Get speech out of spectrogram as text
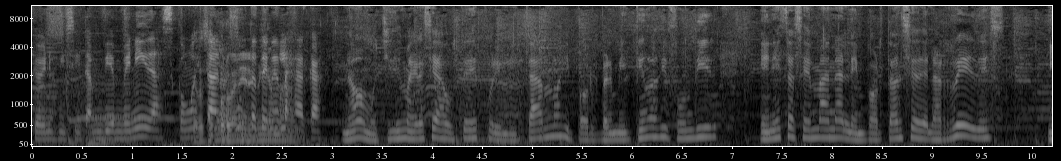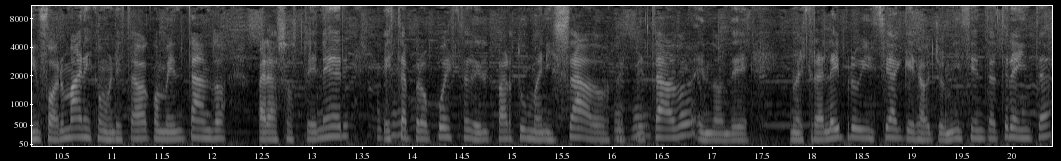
que hoy nos visitan. Bienvenidas. ¿Cómo están? Un gusto tenerlas acá. No, muchísimas gracias a ustedes por invitarnos y por permitirnos difundir en esta semana la importancia de las redes informales, como le estaba comentando, para sostener esta propuesta del parto humanizado, respetado, en donde nuestra ley provincial, que es la 8130,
